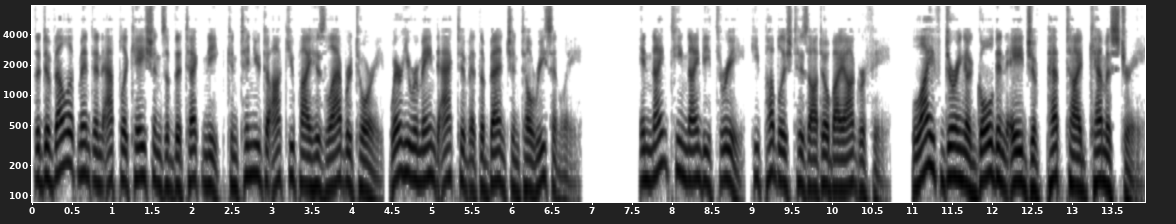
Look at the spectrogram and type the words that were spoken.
The development and applications of the technique continued to occupy his laboratory, where he remained active at the bench until recently. In 1993, he published his autobiography, Life During a Golden Age of Peptide Chemistry.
